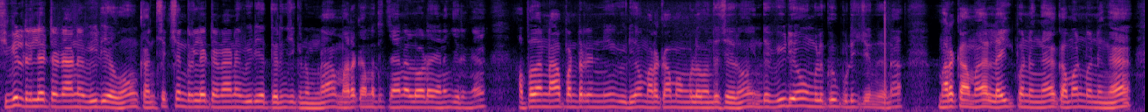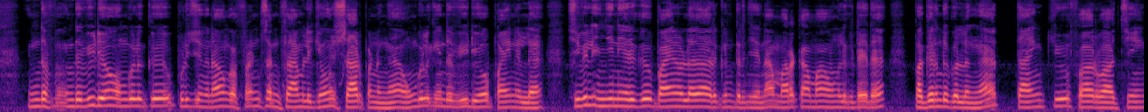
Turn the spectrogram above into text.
சிவில் ரிலேட்டடான வீடியோவும் கன்ஸ்ட்ரக்ஷன் ரிலேட்டடான வீடியோ தெரிஞ்சுக்கணும்னா மறக்காம சேனலோட இணைஞ்சிருங்க. அப்போ தான் நான் பண்ணுற நியூ வீடியோ மறக்காமல் உங்களை வந்து சேரும். இந்த வீடியோ உங்களுக்கு பிடிச்சிருந்ததுன்னா மறக்காமல் லைக் பண்ணுங்கள் கமெண்ட் பண்ணுங்கள் இந்த இந்த வீடியோ உங்களுக்கு பிடிச்சிருந்ததுன்னா உங்கள் ஃப்ரெண்ட்ஸ் அண்ட் ஃபேமிலிக்கும் ஷேர் பண்ணுங்கள் உங்களுக்கு இந்த வீடியோ பயனில்லை. சிவில் இன்ஜினியருக்கு பயனுள்ளதாக இருக்குதுன்னு தெரிஞ்சதுன்னா மறக்காமல் அவங்கக்கிட்ட இதை பகிர்ந்து கொள்ளுங்கள் தேங்க்யூ ஃபார் வாட்சிங்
